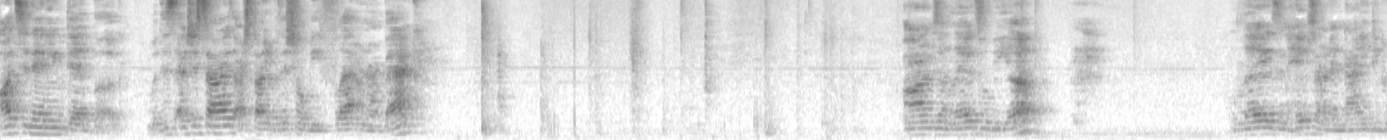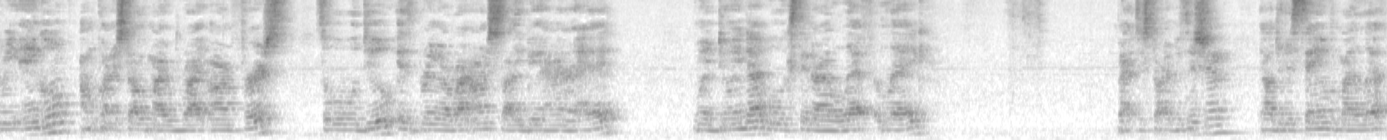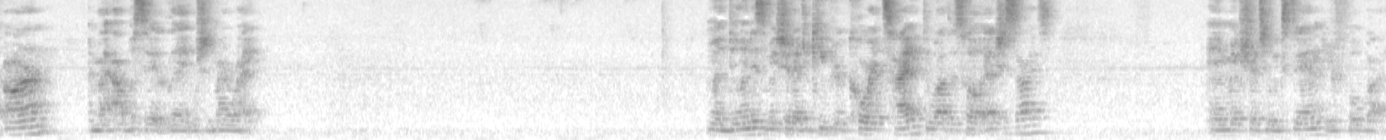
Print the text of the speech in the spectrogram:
Alternating dead bug. With this exercise, our starting position will be flat on our back. Arms and legs will be up. Legs and hips are in a 90 degree angle. I'm going to start with my right arm first. So what we'll do is bring our right arm slightly behind our head. When doing that, we'll extend our left leg back to starting position. And I'll do the same with my left arm and my opposite leg, which is my right. When doing this, make sure that you keep your core tight throughout this whole exercise. And make sure to extend your full body.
